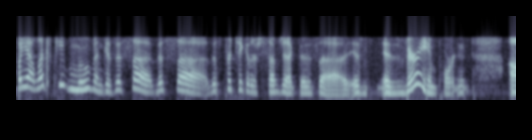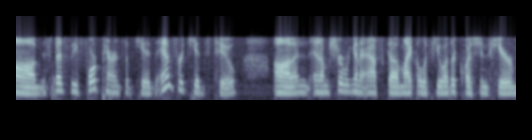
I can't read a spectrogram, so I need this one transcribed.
But yeah, let's keep moving because this uh, this uh, this particular subject is uh, is is very important, um, especially for parents of kids and for kids too. Um, and, and I'm sure we're going to ask uh, Michael a few other questions here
